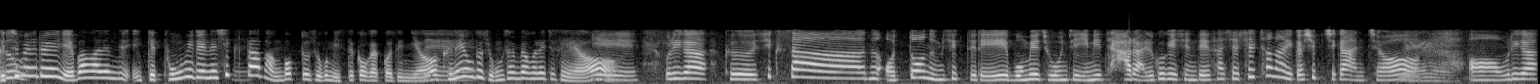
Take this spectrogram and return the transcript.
이 그- 치매를 예방하는 이렇게 도움이 되는 식사 방법도 조금 있을 것 같거든요. 네. 그 내용도 조금 설명을 해주세요. 예, 우리가 그 식사는 어떤 음식들이 몸에 좋은지 이미 잘 알고 계신데 사실 실천하기가 쉽지가 않죠. 네. 어, 우리가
